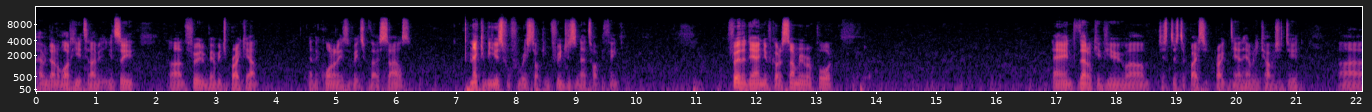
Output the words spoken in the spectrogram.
I haven't done a lot here today but you can see uh, the food and beverage breakout and the quantities of each of those sales. And that can be useful for restocking fridges and that type of thing. Further down you've got a summary report and that'll give you um, just, just a basic breakdown, how many covers you did, uh,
